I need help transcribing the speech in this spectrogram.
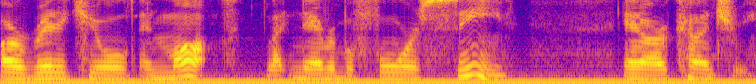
are ridiculed and mocked like never before seen in our country.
